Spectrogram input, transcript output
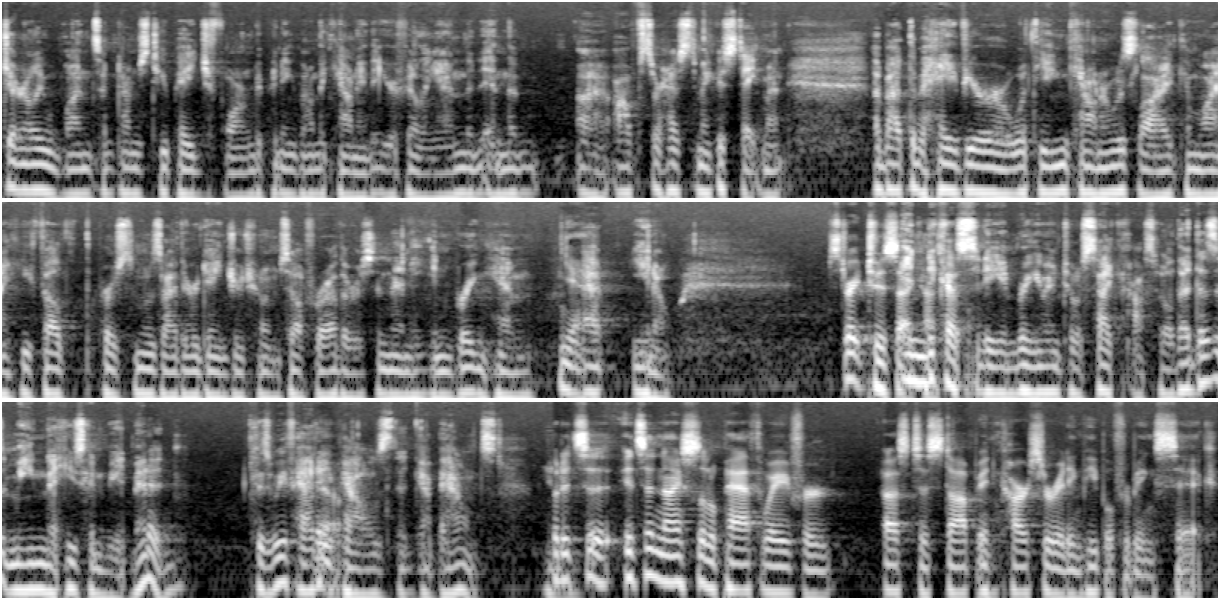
generally one sometimes two page form, depending upon the county that you're filling in, and, and the uh, officer has to make a statement about the behavior or what the encounter was like and why he felt that the person was either a danger to himself or others, and then he can bring him Yeah. at you know Straight to a psych into hospital. custody and bring him into a psych hospital. That doesn't mean that he's going to be admitted, because we've had No. APOWs that got bounced. But know. it's a it's a nice little pathway for us to stop incarcerating people for being sick.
